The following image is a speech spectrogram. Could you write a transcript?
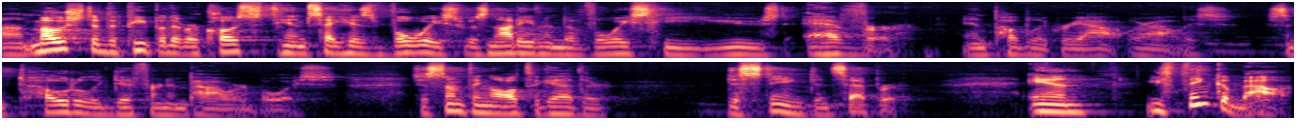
Uh, most of the people that were closest to him say his voice was not even the voice he used ever in public rallies. It's a totally different, empowered voice, just something altogether distinct and separate. And you think about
